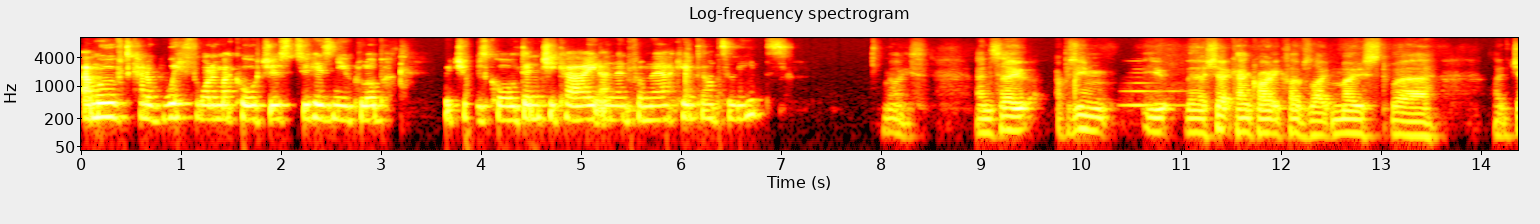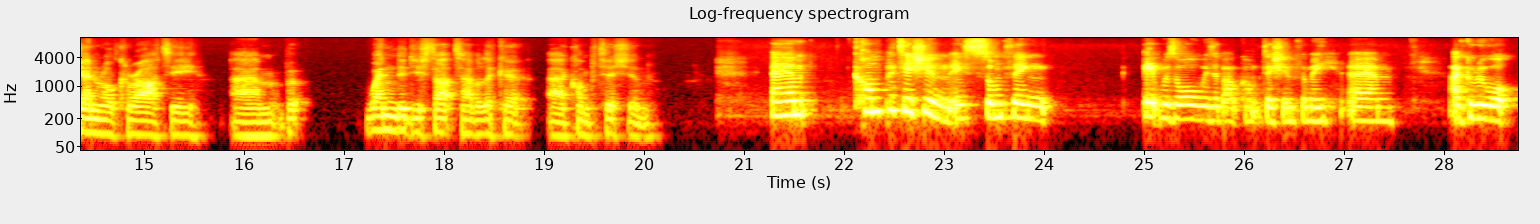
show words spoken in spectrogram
I moved kind of with one of my coaches to his new club, which was called Denchi Kai, and then from there I came down to Leeds. Nice. And so I presume you the Shotokan karate clubs, like most, were like general karate. Um, but when did you start to have a look at uh, competition? Um, competition is something. It was always about competition for me. Um, I grew up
